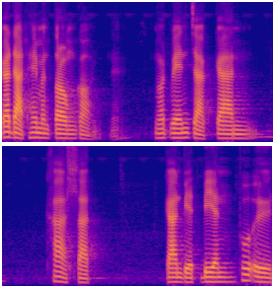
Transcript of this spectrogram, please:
ก็ดัดให้มันตรงก่อนงดเว้นจากการฆ่าสัตว์ การเบียดเบียนผู้อื่น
